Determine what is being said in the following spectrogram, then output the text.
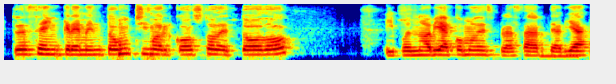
entonces se incrementó muchísimo el costo de todo y pues no había cómo desplazarte, había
